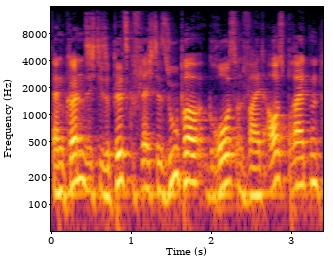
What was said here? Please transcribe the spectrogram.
dann können sich diese Pilzgeflechte super groß und weit ausbreiten,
